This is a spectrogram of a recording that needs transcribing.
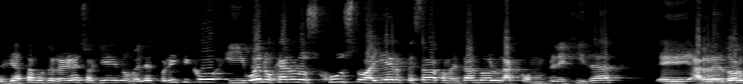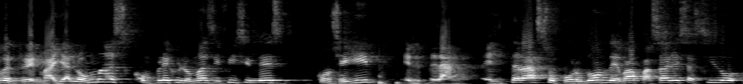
Pues ya estamos de regreso aquí en Omelet Político. Y bueno, Carlos, justo ayer te estaba comentando la complejidad eh, alrededor del tren Maya. Lo más complejo y lo más difícil es conseguir el plan, el trazo por dónde va a pasar. Esa ha sido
